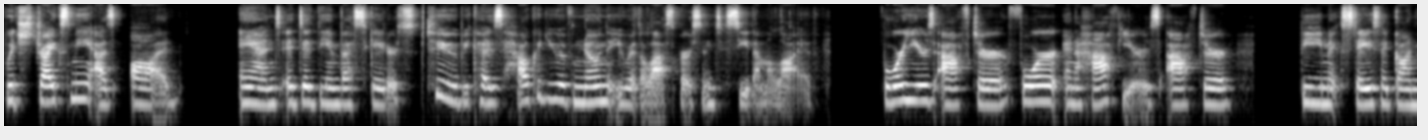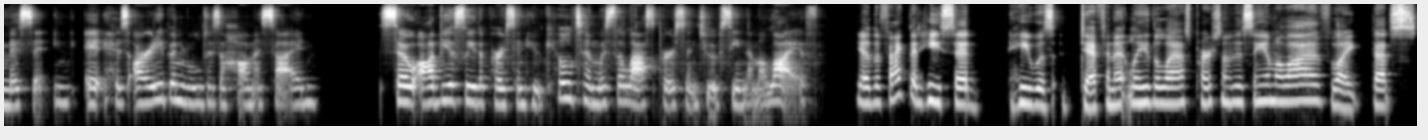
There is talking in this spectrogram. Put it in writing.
which strikes me as odd. And it did the investigators too, because how could you have known that you were the last person to see them alive? Four years after, four and a half years after the McStays had gone missing. It has already been ruled as a homicide. So obviously, the person who killed him was the last person to have seen them alive. Yeah, the fact that he said he was definitely the last person to see him alive, like, that's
